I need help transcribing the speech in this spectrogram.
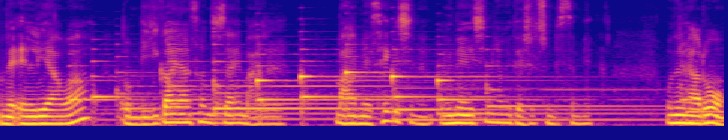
오늘 엘리야와 또 미가야 선지자의 말을 마음에 새기시는 은혜의 심령이 되실 줄 믿습니다. 오늘 하루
